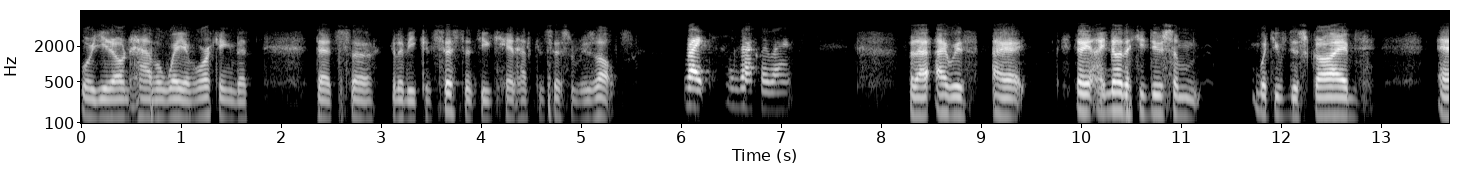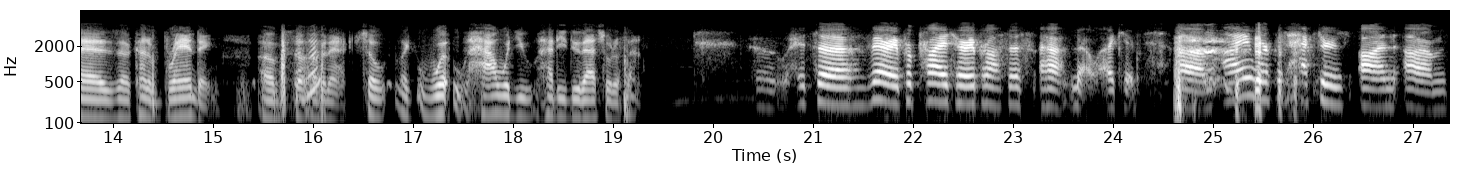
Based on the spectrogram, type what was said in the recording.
or you don't have a way of working that that's uh, going to be consistent, you can't have consistent results. Right, exactly right. But I, I was I I know that you do some what you've described as a kind of branding of mm-hmm. of an act. So like what how would you how do you do that sort of thing? Oh, it's a very proprietary process. Uh, no, I kid. Um, I work with actors on um,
